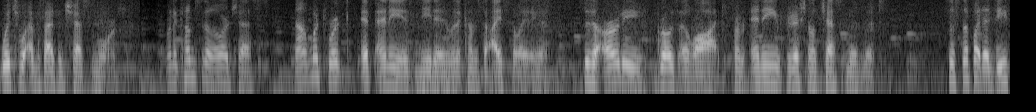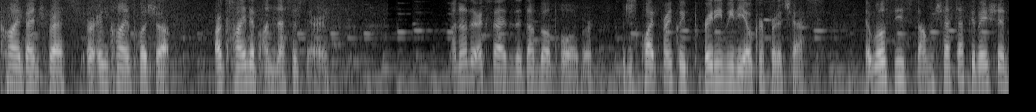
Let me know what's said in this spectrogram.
which will emphasize the chest more. When it comes to the lower chest, not much work, if any, is needed when it comes to isolating it, since it already grows a lot from any traditional chest movement. So stuff like the decline bench press or incline push-up are kind of unnecessary. Another exercise is a dumbbell pullover, which is quite frankly pretty mediocre for the chest. It will see some chest activation,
